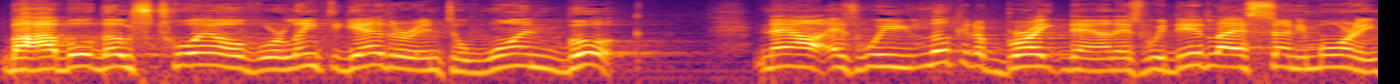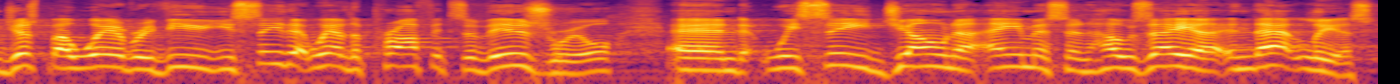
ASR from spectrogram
Bible, those 12 were linked together into one book. Now, as we look at a breakdown, as we did last Sunday morning, just by way of review, you see that we have the prophets of Israel, and we see Jonah, Amos, and Hosea in that list.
